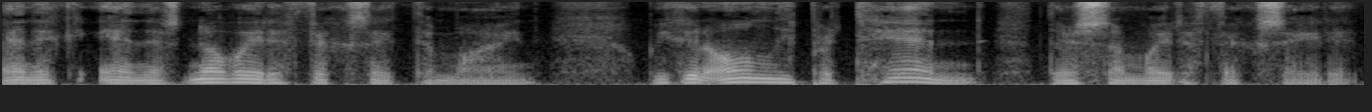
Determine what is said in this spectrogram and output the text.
And, it, and there's no way to fixate the mind. We can only pretend there's some way to fixate it.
